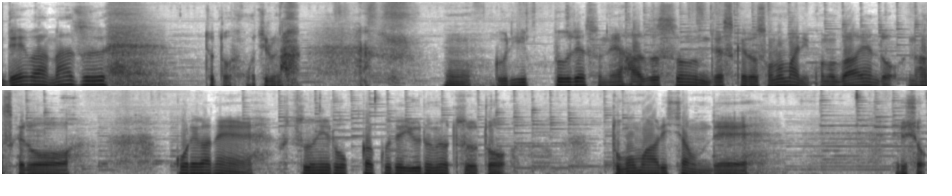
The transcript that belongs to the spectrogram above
では、まず、ちょっと落ちるな。うん、グリップですね、外すんですけど、その前にこのバーエンドなんですけど、これがね、普通に六角で緩めようとすると、友回りしちゃうんで、よいしょ、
